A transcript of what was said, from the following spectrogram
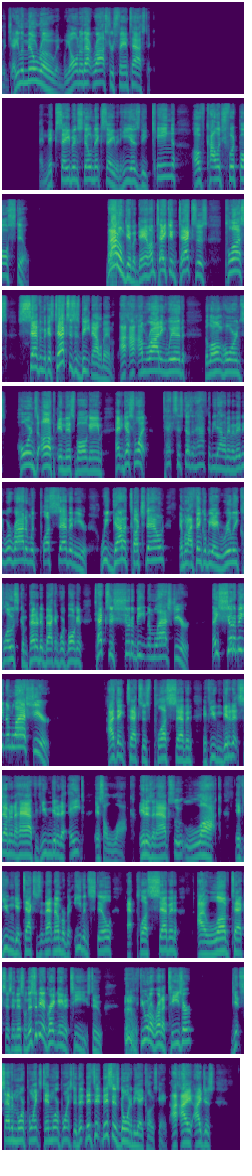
with Jalen Milroe, and we all know that roster's fantastic. And Nick Saban, still Nick Saban. He is the king of college football still. But I don't give a damn. I'm taking Texas plus seven because Texas is beating Alabama. I, I'm riding with the Longhorns, horns up in this ball game. And guess what? Texas doesn't have to beat Alabama, baby. We're riding with plus seven here. We got a touchdown, and what I think will be a really close, competitive back and forth ball game. Texas should have beaten them last year. They should have beaten them last year. I think Texas plus seven. If you can get it at seven and a half, if you can get it at eight, it's a lock. It is an absolute lock if you can get Texas at that number. But even still at plus seven, I love Texas in this one. This would be a great game to tease, too. if you want to run a teaser, get seven more points, 10 more points. Dude, this, this is going to be a close game. I, I, I just,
